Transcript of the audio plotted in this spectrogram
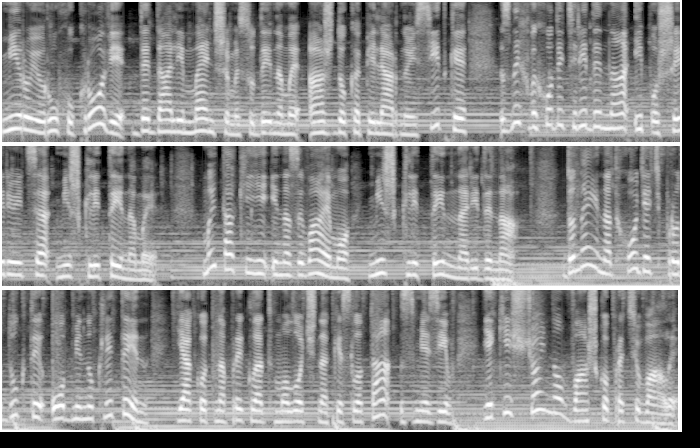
Мірою руху крові, дедалі меншими судинами аж до капілярної сітки, з них виходить рідина і поширюється між клітинами. Ми так її і називаємо міжклітинна рідина. До неї надходять продукти обміну клітин, як, от, наприклад, молочна кислота з м'язів, які щойно важко працювали.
